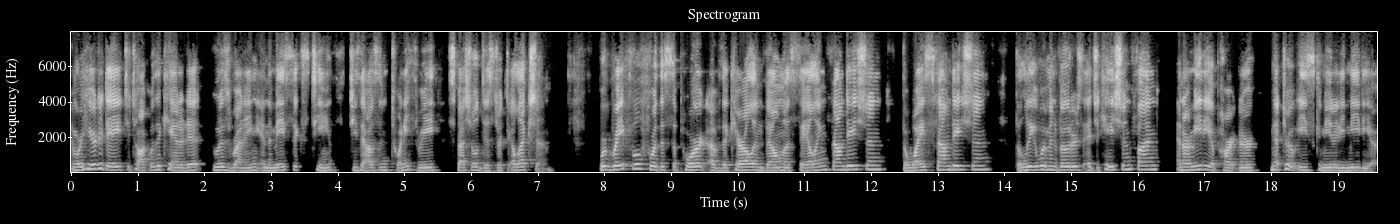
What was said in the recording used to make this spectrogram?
And we're here today to talk with a candidate who is running in the May 16th, 2023 special district election. We're grateful for the support of the Carol and Velma Sailing Foundation, the Weiss Foundation, the League of Women Voters Education Fund, and our media partner, Metro East Community Media.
